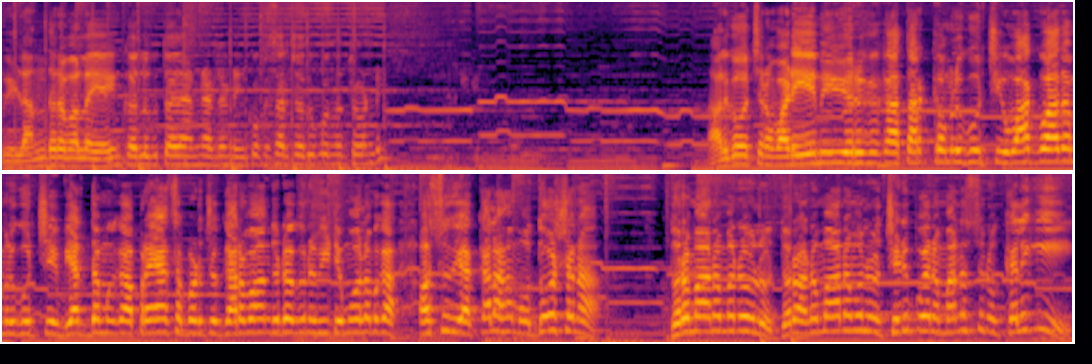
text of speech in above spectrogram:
వీళ్ళందరి వల్ల ఏం కలుగుతుంది అన్నాడు ఇంకొకసారి చదువుకుందాం చూడండి. నాలుగో వచ్చిన వాడు ఏమి ఎరుగక తర్కములు గూర్చి వాగ్వాదములు గూర్చి వ్యర్థముగా ప్రయాసపడుచు గర్వాంధుడగును వీటి మూలముగా అసూయ కలహము దోషణ దురమానములు దురనుమానములు చెడిపోయిన మనస్సును కలిగి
